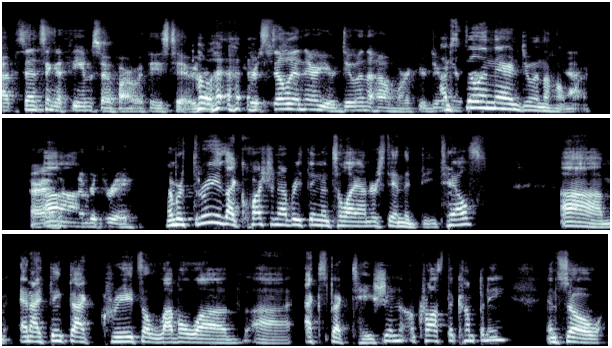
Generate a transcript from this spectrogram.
I'm sensing a theme so far with these two. You're, you're still in there, you're doing the homework. You're doing I'm still in there and doing the homework. Yeah. All right, um, number three. Number three is I question everything until I understand the details. Um, and I think that creates a level of uh, expectation across the company. And so,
